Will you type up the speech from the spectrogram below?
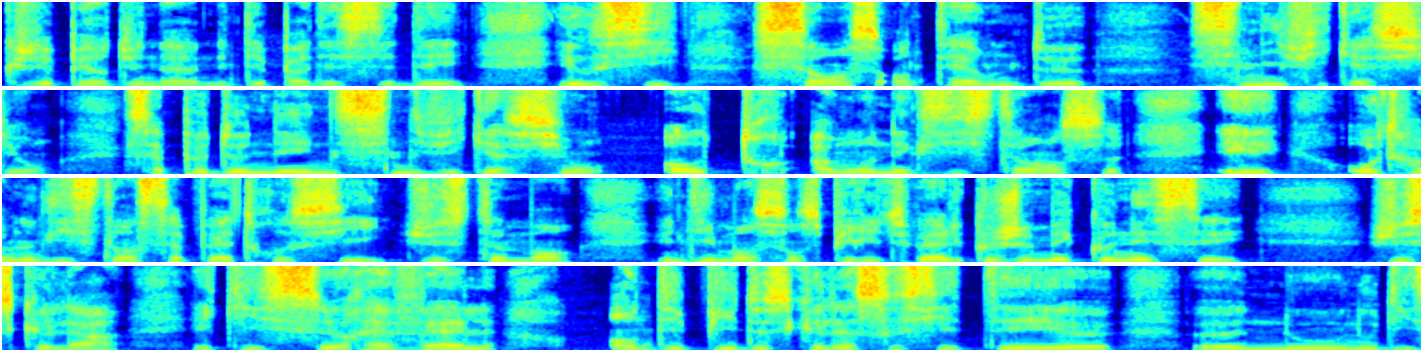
que j'ai perdue n'était pas décédée, et aussi sens en termes de signification. Ça peut donner une signification autre à mon existence, et autre à mon existence, ça peut être aussi justement une dimension spirituelle que je méconnaissais jusque-là et qui se révèle en dépit de ce que la société euh, euh, nous, nous dit.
